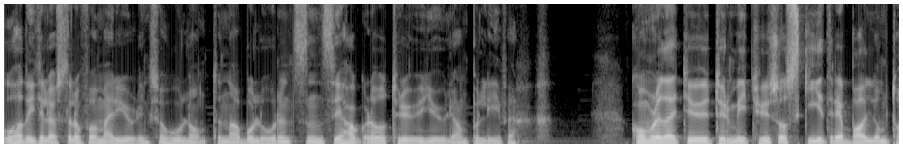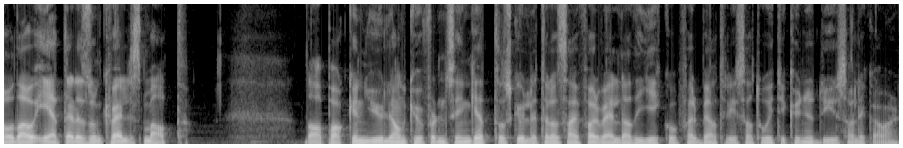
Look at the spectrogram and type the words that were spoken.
Hun hadde ikke lyst til å få mer juling, så hun lånte nabo Lorentzen si hagle og truer Julian på livet. Kommer du deg ikke ut ur mitt hus, så skiter jeg ballom av deg og eter det som kveldsmat. Da pakken Julian kufferten sin, gitt, og skulle til å si farvel da det gikk opp for Beatrice at hun ikke kunne dy seg likevel.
